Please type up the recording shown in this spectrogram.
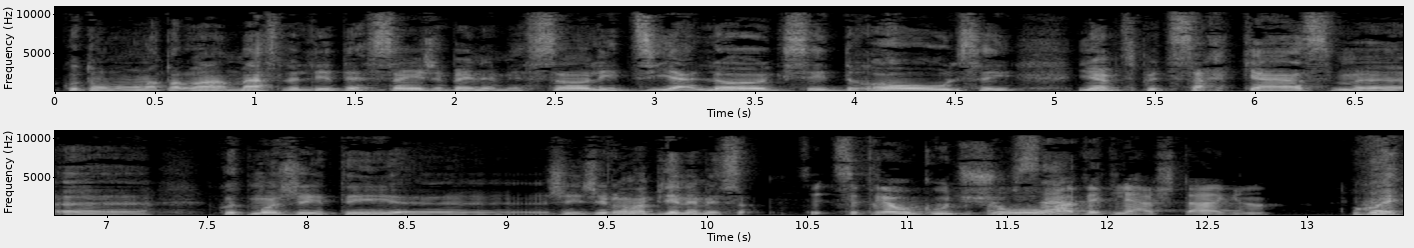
écoute, on, on en parlera en masse. là, les dessins, j'ai bien aimé ça. Les dialogues, c'est drôle. C'est il y a un petit peu de sarcasme. euh, écoute, moi j'ai été euh, j'ai j'ai vraiment bien aimé ça. C'est- C'est très au goût du jour Ça- avec les hashtags, hein. Ouais.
